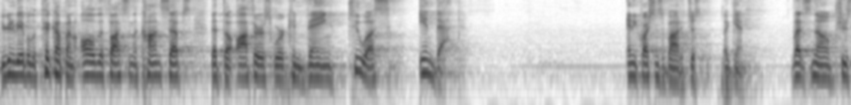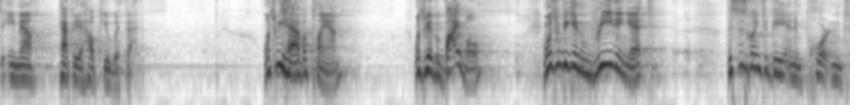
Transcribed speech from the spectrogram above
you're going to be able to pick up on all of the thoughts and the concepts that the authors were conveying to us in that. Any questions about it? Just again, let us know, shoot us an email. Happy to help you with that. Once we have a plan, once we have a Bible, once we begin reading it, this is going to be an important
